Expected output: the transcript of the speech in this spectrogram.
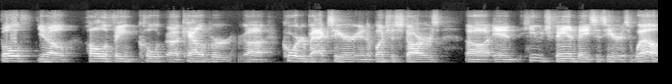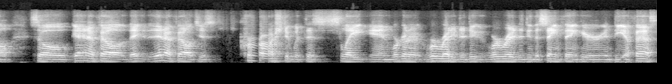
both, you know, Hall of Fame uh, caliber uh, quarterbacks here and a bunch of stars. and huge fan bases here as well. So NFL, they, the NFL just crushed it with this slate, and we're gonna we're ready to do we're ready to do the same thing here in DFS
